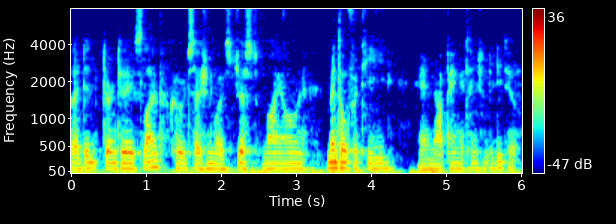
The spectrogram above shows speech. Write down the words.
that I did during today's live code session was just my own mental fatigue and not paying attention to details.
